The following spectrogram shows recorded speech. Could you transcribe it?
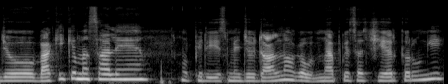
जो बाकी के मसाले हैं, वो फिर इसमें जो डालना होगा, वो मैं आपके साथ शेयर करूँगी।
